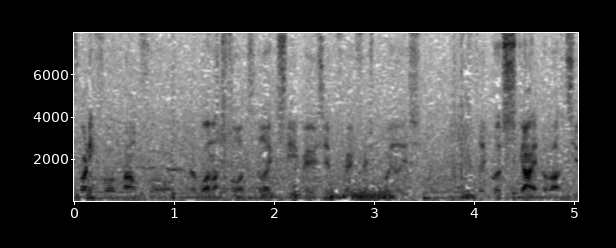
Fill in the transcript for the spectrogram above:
£24 for the one that's fallen to the Legacy Rosy Pro Fish Boilies. So a good skype about 2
